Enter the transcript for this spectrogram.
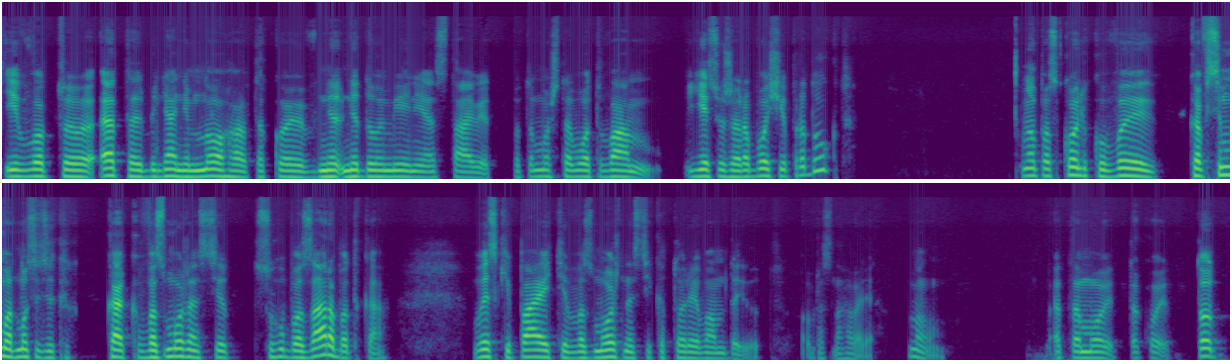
И вот э, это меня немного такое в недоумение ставит, потому что вот вам есть уже рабочий продукт, но поскольку вы ко всему относитесь как к возможности сугубо заработка, вы скипаете возможности, которые вам дают, образно говоря. Ну, это мой такой, то,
